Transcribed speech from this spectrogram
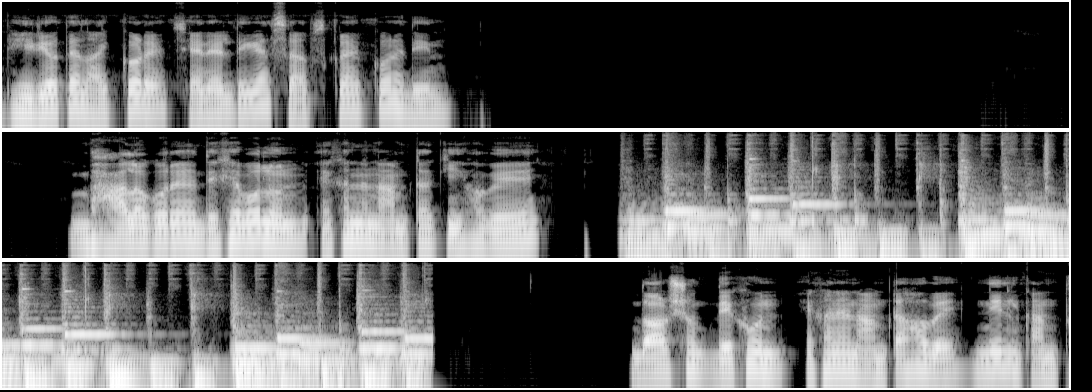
ভিডিওতে লাইক করে চ্যানেলটিকে সাবস্ক্রাইব করে দিন। ভালো করে দেখে বলুন এখানে নামটা কি হবে? দর্শক দেখুন, এখানে নামটা হবে নীলকান্ত।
